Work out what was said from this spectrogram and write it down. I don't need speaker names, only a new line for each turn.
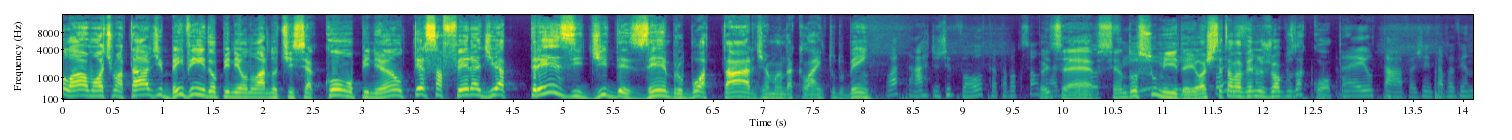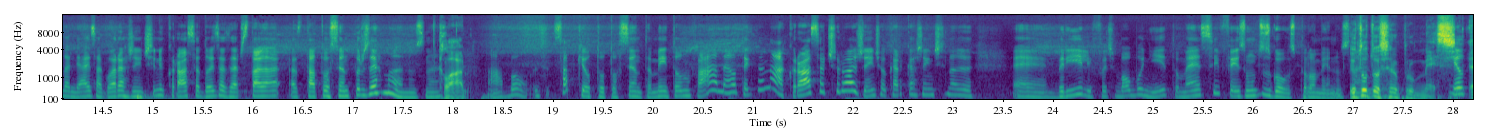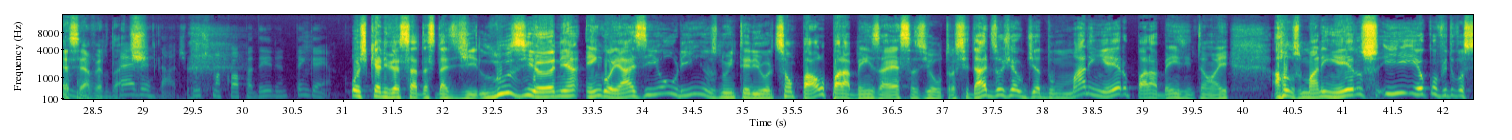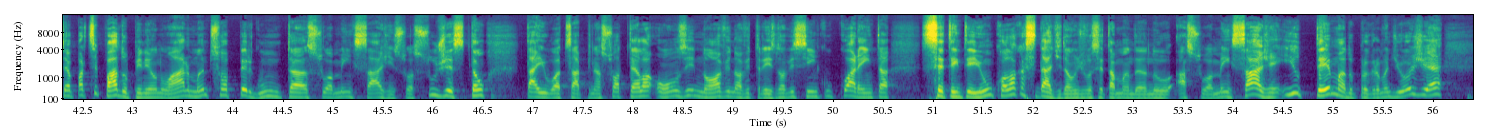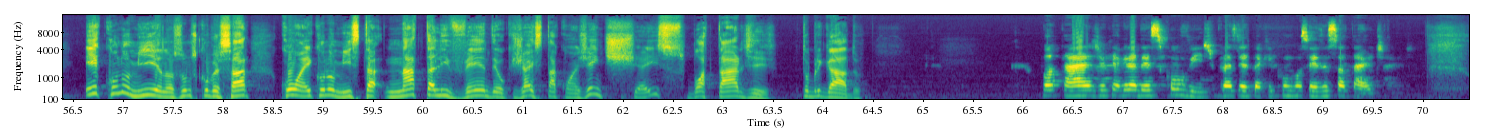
Olá, uma ótima tarde. Bem-vindo à Opinião no Ar Notícia com Opinião. Terça-feira, dia 13 de dezembro. Boa tarde, Amanda Klein. Tudo bem?
Boa tarde, de volta. Eu tava com saudade.
Pois é, você andou sumida. Eu acho que você estava vendo os jogos da Copa.
É, eu tava. A gente tava vendo, aliás, agora Argentina e Croácia 2 a 0 Você tá, tá torcendo pros hermanos, né?
Claro.
Ah, bom. Sabe que eu tô torcendo também? Todo mundo fala, ah, não, tem que... Não, a Croácia tirou a gente. Eu quero que a Argentina é, brilhe, futebol bonito. O Messi fez um dos gols, pelo menos.
Eu
né?
tô torcendo pro Messi.
Eu
Essa é a
também.
verdade.
É verdade. Última Copa dele, tem que ganhar.
Hoje que é aniversário da cidade de Lusiânia, em Goiás, e No interior de São Paulo. Parabéns a essas e outras cidades. Hoje é o dia do marinheiro. Parabéns, então, aí aos marinheiros. E eu convido você a participar do Opinião no Ar. Mande sua pergunta, sua mensagem, sua sugestão. Tá aí o WhatsApp na sua tela, 11 99395 4071. Coloca a cidade de onde você tá mandando a sua mensagem. E o tema do programa de hoje é economia. Nós vamos conversar com a economista Nathalie Vendel, que já está com a gente. É isso? Boa tarde. Muito obrigado.
Boa tarde, eu que agradeço o convite. Prazer estar aqui com vocês essa tarde.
